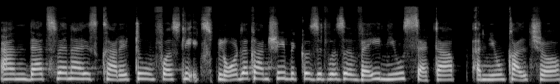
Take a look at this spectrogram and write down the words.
And that's when I started to firstly explore the country because it was a very new setup, a new culture.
